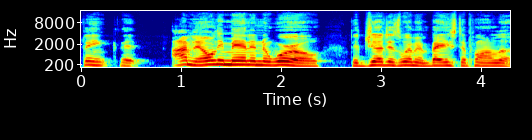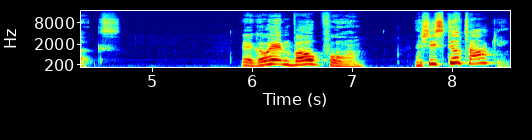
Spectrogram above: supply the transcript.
think that I'm the only man in the world that judges women based upon looks. Yeah, go ahead and vote for him. And she's still talking.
